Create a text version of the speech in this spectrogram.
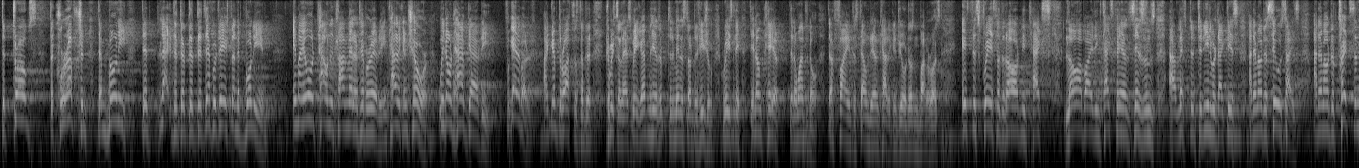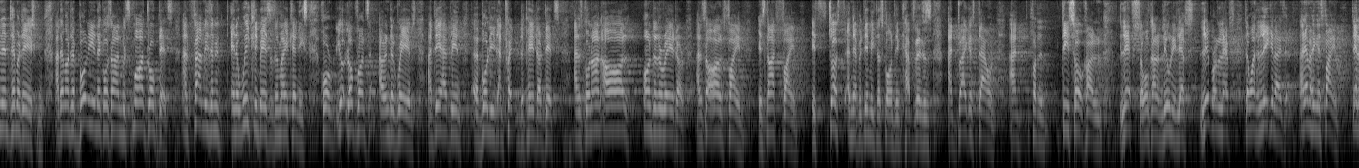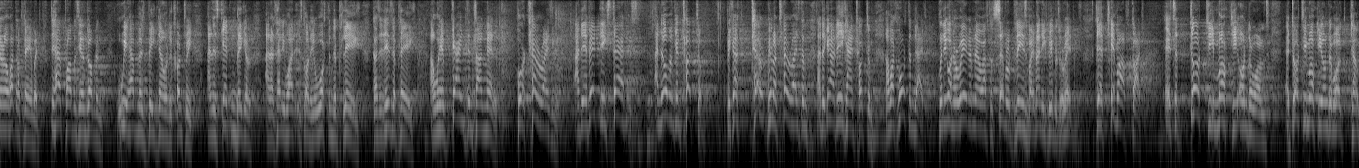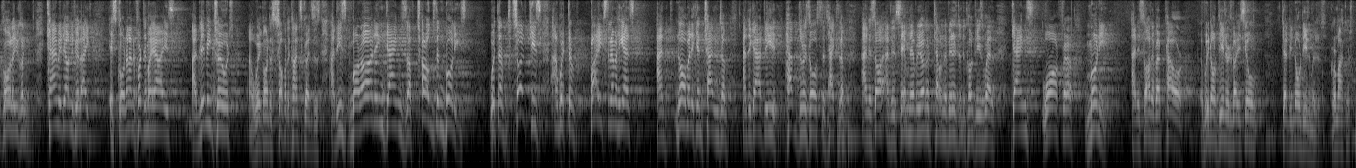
The drugs, the corruption, the money, the, the, the, the, and the bullying. In my own town in Clonmel and Tipperary, in Carrick-on-Suir, we don't have Gardaí. Forget about it. I gave the rosters to the Commissioner last week. I haven't here to the Minister on the issue recently. They don't care. They don't want to know. They're fine It's down there in Carrick-on-Suir. doesn't bother us. It's disgraceful that ordinary tax, law-abiding taxpaying citizens are left to, to, deal with like this, and the amount of suicides, and the amount of threats and intimidation, and the amount of bullying that goes on with small drug debts, and families in a, in a weekly basis in my clinics whose loved ones are in their graves, and they have been uh, bullied and threatened to pay their debts, and it's going on all under the radar and it's all fine. It's not fine. It's just an epidemic that's going to encapsulate us and drag us down. And for the these so-called lefts, I won't call them loony lefts, liberal lefts, they want to legalise it, and everything is fine. They don't know what they're playing with. They have problems here in Dublin, but we have them as big now in the country, and it's getting bigger, and I tell you what, it's going to be worse than the plague, because it is a plague. And we have gangs in Clonmel who are terrorising, and they have ethnic status, and no one can touch them. Because ter- people terrorise them and the Gardaí can't touch them. And what's worse than that, when they go to raid them now after several pleas by many people to raid them, they have tip-off God. It's a dirty, murky underworld. A dirty, murky underworld, Cola, you can calm me down if you like. It's going on in front of my eyes. I'm living through it, and we're going to suffer the consequences. And these marauding gangs of thugs and bullies, with their sulkies and with their bikes and everything else, and nobody can challenge them, and the Gardaí have the resources to tackle them, and it's, all, and it's the same in every other town and village in the country as well. Gangs, warfare, money, and it's all about power. If we don't deal with it very soon, there'll be no dealing with it. Gormacut.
